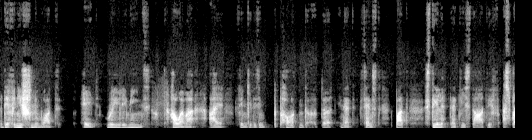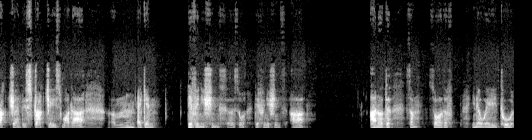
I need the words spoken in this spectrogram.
a definition what hate really means. However, I think it is important uh, in that sense, but still that we start with a structure, and the structure is what are um, again definitions. Uh, so definitions are are not some sort of, in a way, to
